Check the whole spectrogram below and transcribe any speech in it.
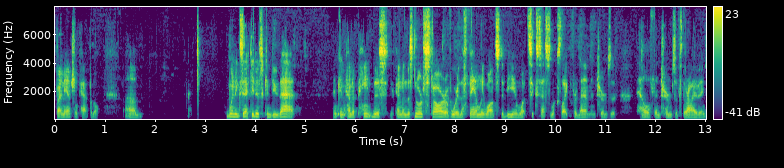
financial capital. Um, when executives can do that and can kind of paint this kind of this north star of where the family wants to be and what success looks like for them in terms of health in terms of thriving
